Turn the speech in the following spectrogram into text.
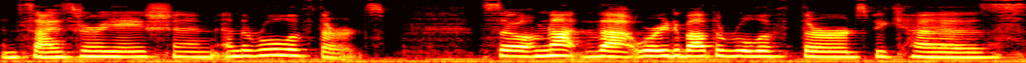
and size variation, and the rule of thirds. So I'm not that worried about the rule of thirds because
